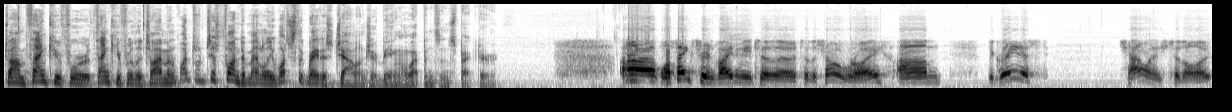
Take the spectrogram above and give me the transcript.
Tom, thank you for thank you for the time. And what just fundamentally, what's the greatest challenge of being a weapons inspector? Uh, well, thanks for inviting me to the to the show, Roy. Um, the greatest challenge to the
